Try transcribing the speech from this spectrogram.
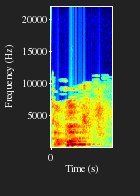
Caput?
